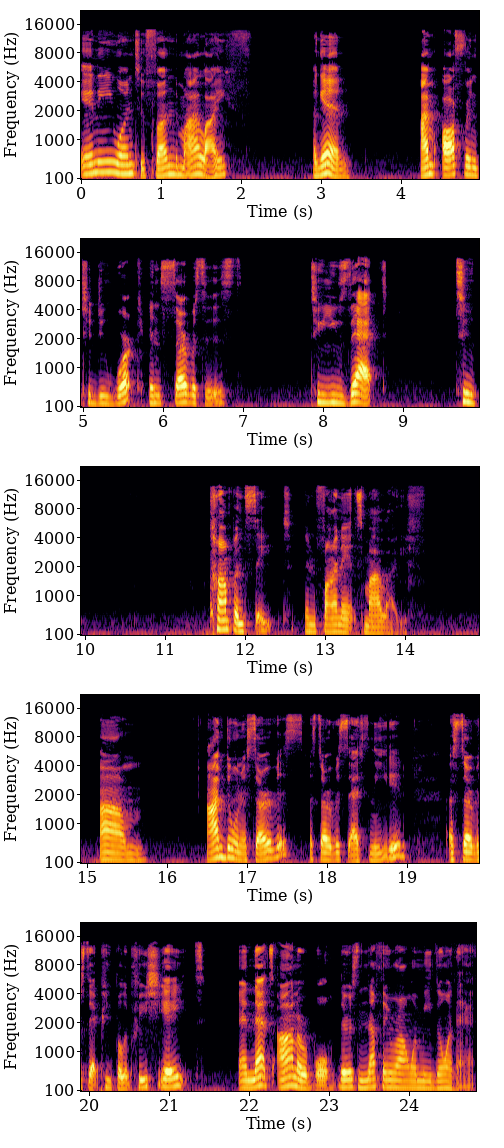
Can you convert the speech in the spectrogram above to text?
anyone to fund my life. Again, I'm offering to do work and services to use that to compensate and finance my life. Um, I'm doing a service, a service that's needed, a service that people appreciate, and that's honorable. There's nothing wrong with me doing that.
